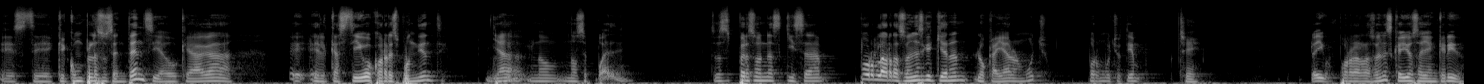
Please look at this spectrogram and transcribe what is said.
este, que cumpla su sentencia o que haga eh, el castigo correspondiente. Ya no, no se puede. Entonces, personas quizá, por las razones que quieran, lo callaron mucho, por mucho tiempo. Sí. Te digo, por las razones que ellos hayan querido.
